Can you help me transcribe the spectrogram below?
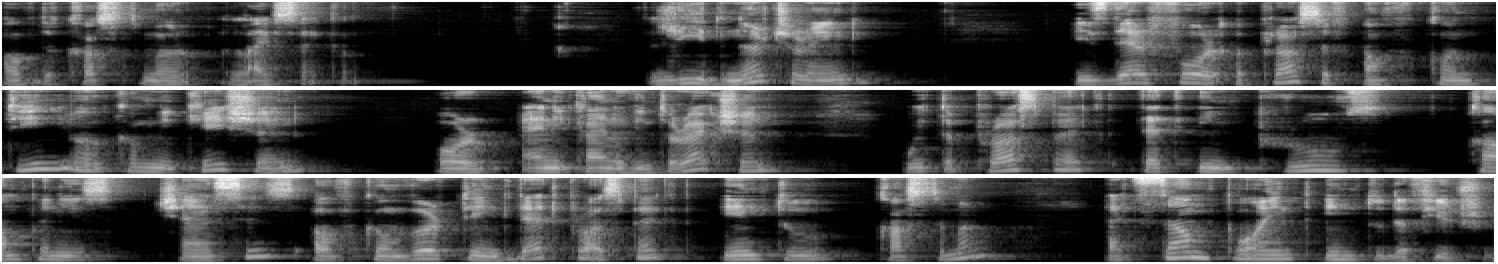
of the customer lifecycle. Lead nurturing is therefore a process of continual communication or any kind of interaction with the prospect that improves company's chances of converting that prospect into customer at some point into the future.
